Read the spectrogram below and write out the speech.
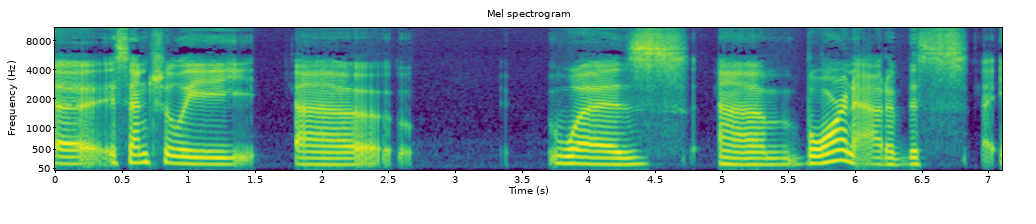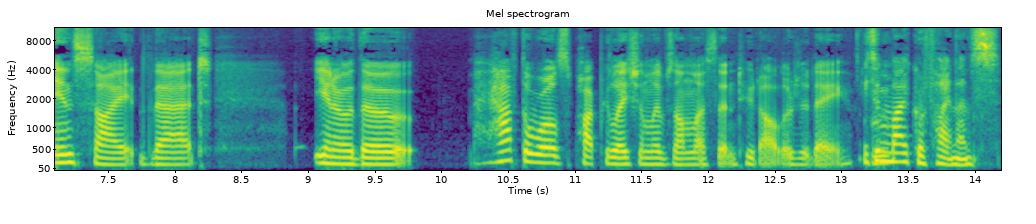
uh, essentially uh, was um, born out of this insight that, you know, the half the world's population lives on less than two dollars a day. It's a microfinance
